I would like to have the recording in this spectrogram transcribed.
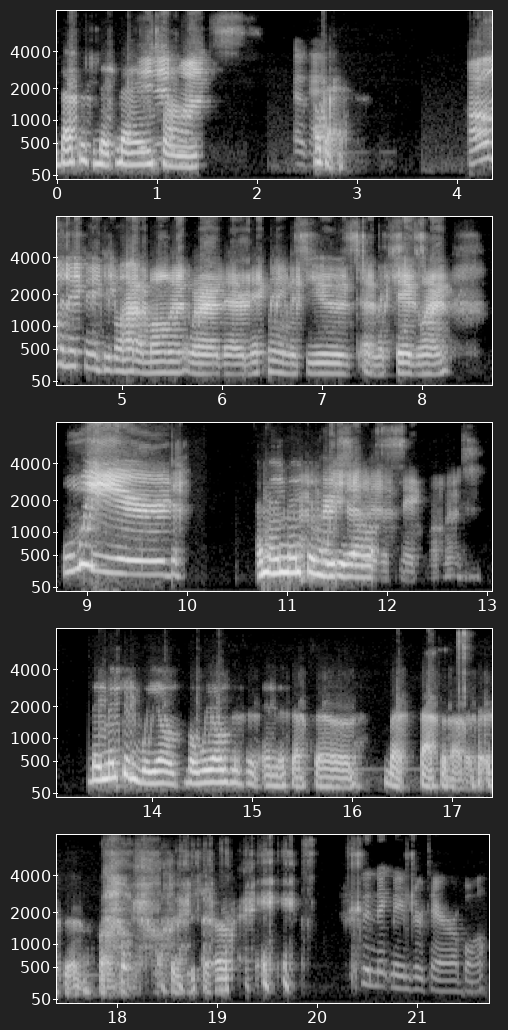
that's his He nickname did from. once. Okay. Okay, All the nickname people had a moment where their nickname was used and the kids went weird. and they mentioned pretty sure Wheels. a snake moment. They mentioned Wheels, but Wheels isn't in this episode. But that's another person from Oh, the show. Right. The nicknames are terrible.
